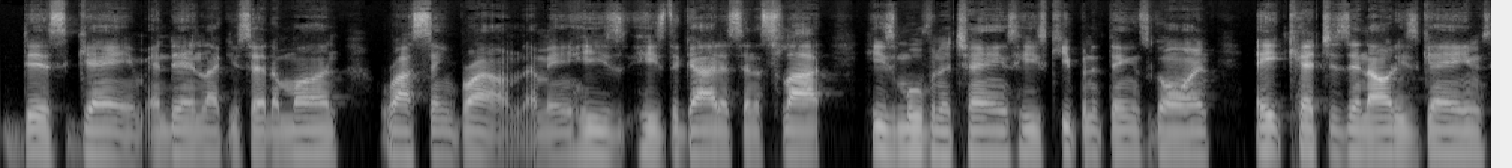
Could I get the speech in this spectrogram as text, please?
this game. And then, like you said, Amon Ross St. Brown. I mean, he's he's the guy that's in the slot. He's moving the chains. He's keeping the things going. Eight catches in all these games.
